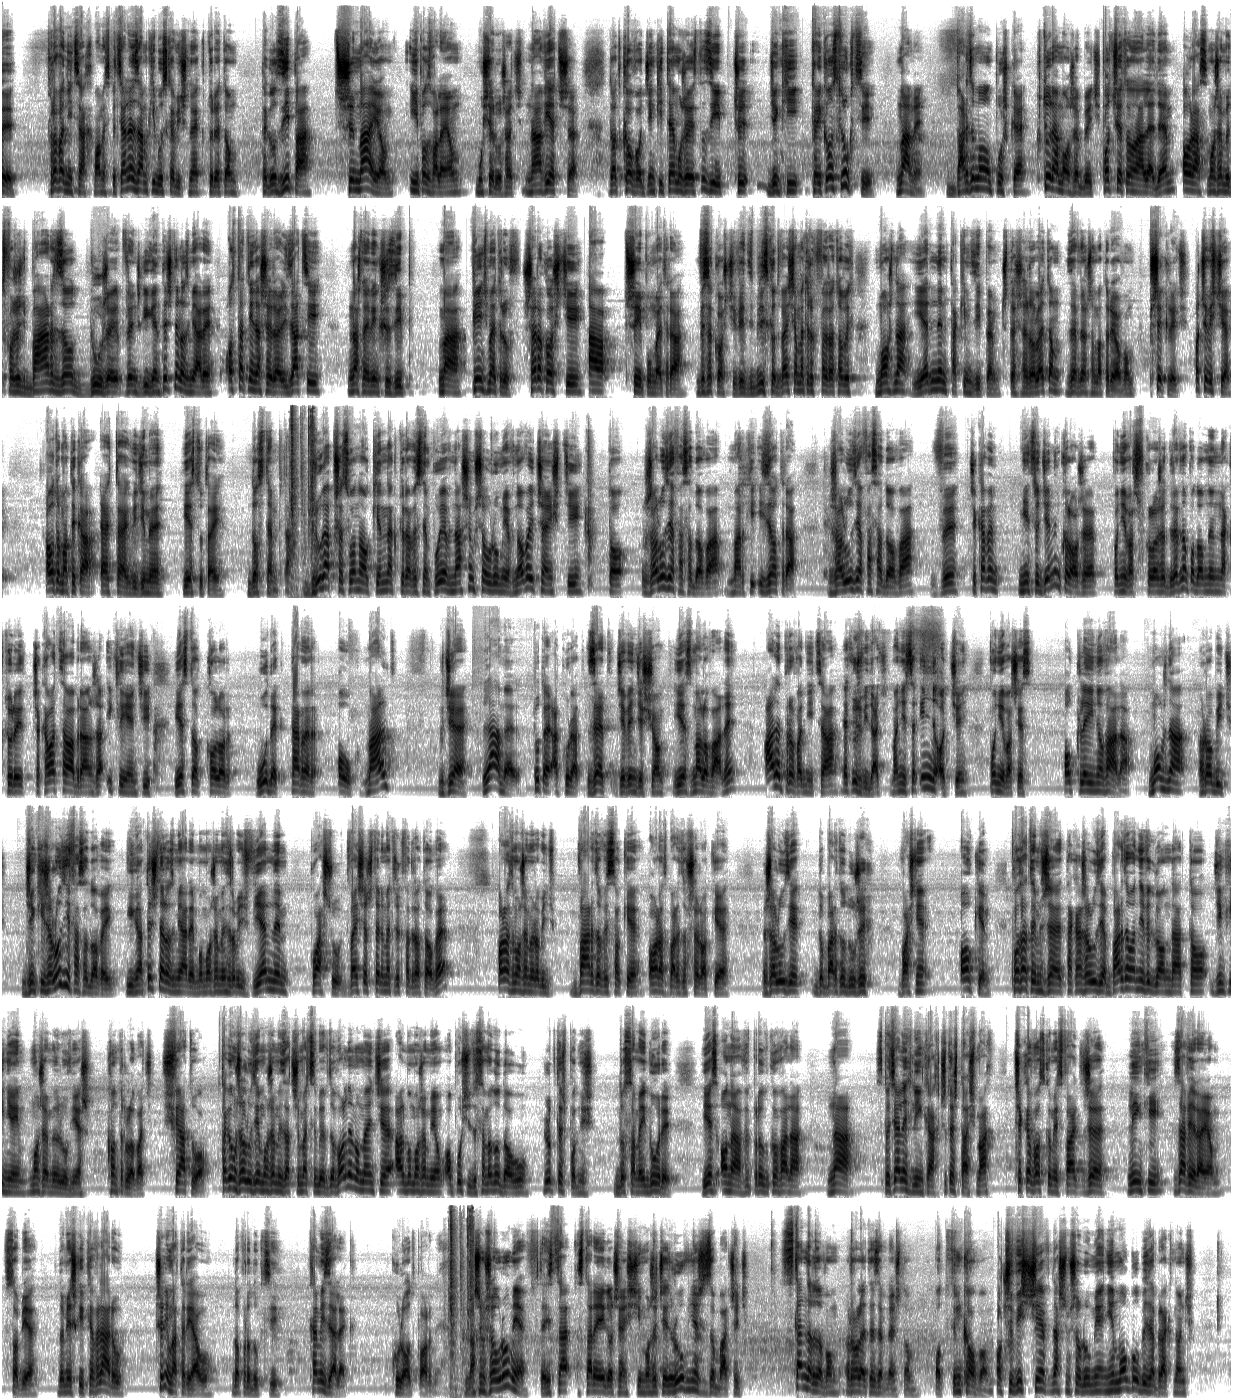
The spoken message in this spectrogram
prowadnicach mamy specjalne zamki błyskawiczne, które tą, tego zipa trzymają i nie pozwalają mu się ruszać na wietrze. Dodatkowo, dzięki temu, że jest to zip, czy dzięki tej konstrukcji mamy bardzo małą puszkę, która może być podświetlona LEDem oraz możemy tworzyć bardzo duże, wręcz gigantyczne rozmiary. Ostatniej naszej realizacji nasz największy zip ma 5 metrów szerokości, a 3,5 metra wysokości, więc blisko 20 metrów kwadratowych można jednym takim zipem, czy też roletą zewnętrzno-materiałową przykryć. Oczywiście automatyka, jak, tak jak widzimy, jest tutaj dostępna. Druga przesłona okienna, która występuje w naszym showroomie w nowej części, to żaluzja fasadowa marki Izotra. Żaluzja fasadowa w ciekawym, niecodziennym kolorze, ponieważ w kolorze drewnopodobnym, na który czekała cała branża i klienci, jest to kolor Woodek Turner Oak Malt, gdzie lamel, tutaj akurat Z90 jest malowany, ale prowadnica, jak już widać, ma nieco inny odcień, ponieważ jest okleinowana. Można robić dzięki żaluzji fasadowej gigantyczne rozmiary, bo możemy zrobić w jednym płaszczu 24 m2 oraz możemy robić bardzo wysokie oraz bardzo szerokie żaluzje do bardzo dużych właśnie okien. Poza tym, że taka żaluzja bardzo ładnie wygląda, to dzięki niej możemy również kontrolować światło. Taką żaluzję możemy zatrzymać sobie w dowolnym momencie, albo możemy ją opuścić do samego dołu, lub też podnieść do samej góry. Jest ona wyprodukowana na specjalnych linkach, czy też taśmach. Ciekawostką jest fakt, że linki zawierają w sobie domieszki kevlaru, czyli materiału do produkcji kamizelek kuloodpornych. W naszym showroomie, w tej sta- starej jego części, możecie również zobaczyć standardową roletę zewnętrzną podtynkową. Oczywiście w naszym showroomie nie mogłoby zabraknąć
